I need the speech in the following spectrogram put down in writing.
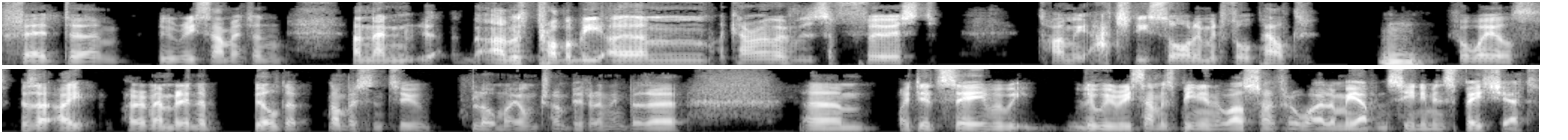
fed um, Louis Zammit. And, and then I was probably, um, I can't remember if it was the first time we actually saw him at full pelt Mm. for Wales because I, I, I remember in the build up, not wishing to blow my own trumpet or anything, but uh, um, I did say we, we, Louis Rees-Sam has been in the Welsh side for a while and we haven't seen him in space yet.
